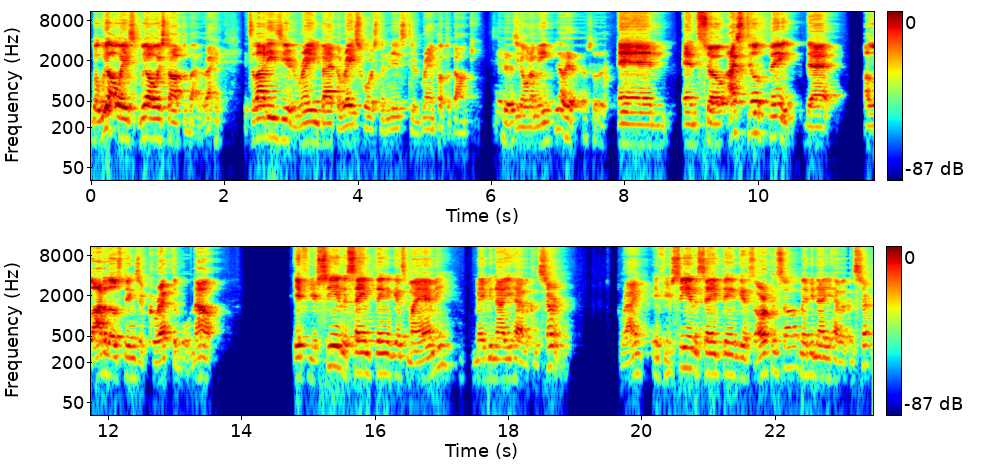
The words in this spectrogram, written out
but we always we always talked about it, right? It's a lot easier to rein back a racehorse than it is to ramp up a donkey. It is. You know what I mean? Yeah, yeah, absolutely. And and so I still think that a lot of those things are correctable. Now, if you're seeing the same thing against Miami, maybe now you have a concern, right? If mm-hmm. you're seeing the same thing against Arkansas, maybe now you have a concern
